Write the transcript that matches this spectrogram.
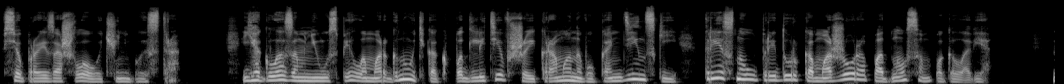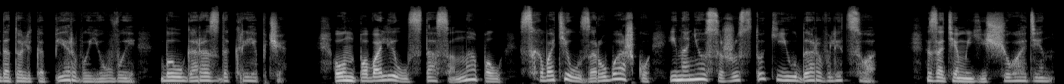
все произошло очень быстро. Я глазом не успела моргнуть, как подлетевший к Романову Кандинский треснул придурка мажора под носом по голове. Да только первый, увы, был гораздо крепче. Он повалил Стаса на пол, схватил за рубашку и нанес жестокий удар в лицо. Затем еще один.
